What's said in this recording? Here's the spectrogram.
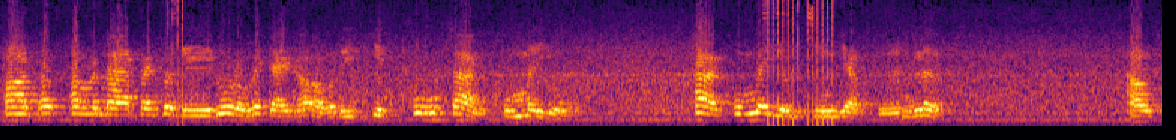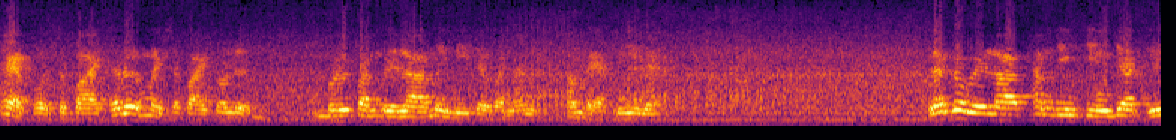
พอภาวนาไปก็ดีรู้ลมให้ใจเขาออกก็ดีจิตฟุ้งซ่านคุมไม่อยู่ ถ้าคุมไม่อยู่จริงอย่าฝืนเลิก เอาแค่พอสบาย ถ้าเริ่มไม่สบายก็เลิกบริปันเวลาไม่มีแต่วันนั้นทำแบบนี้นะแล้วก็เวลาทำจริงๆอย่าถือ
